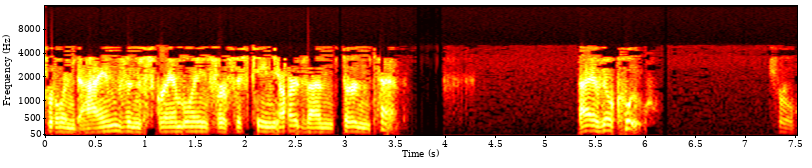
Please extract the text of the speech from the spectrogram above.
throwing dimes and scrambling for 15 yards on third and 10? I have no clue. True.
